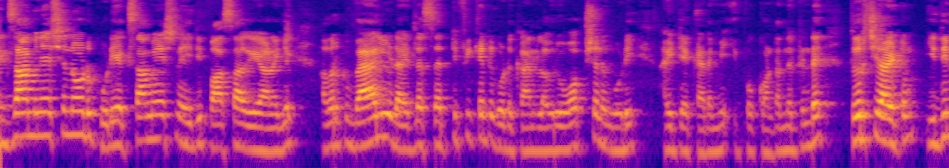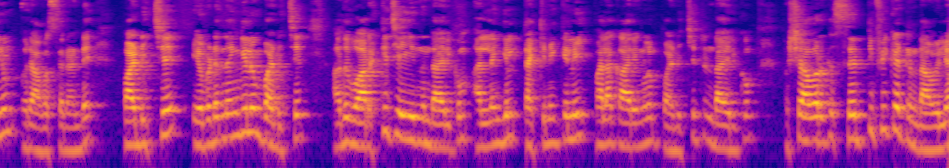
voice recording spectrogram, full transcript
എക്സാമിനേഷനോട് കൂടി എക്സാമിനേഷൻ എഴുതി പാസ്സാകുകയാണെങ്കിൽ അവർക്ക് വാല്യൂഡ് ആയിട്ടുള്ള സർട്ടിഫിക്കറ്റ് കൊടുക്കാനുള്ള ഒരു ഓപ്ഷനും കൂടി ഐ ടി അക്കാഡമി ഇപ്പോൾ കൊണ്ടുവന്നിട്ടുണ്ട്. തീർച്ചയായിട്ടും ഇതിനും ഒരു അവസരമുണ്ട്. പഠിച്ച് എവിടെന്നെങ്കിലും പഠിച്ച് അത് വർക്ക് ചെയ്യുന്നുണ്ടായിരിക്കും. അല്ലെങ്കിൽ ടെക്നിക്കലി പല കാര്യങ്ങളും പഠിച്ചിട്ടുണ്ടായിരിക്കും. പക്ഷെ അവർക്ക് സർട്ടിഫിക്കറ്റ് ഉണ്ടാവില്ല.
